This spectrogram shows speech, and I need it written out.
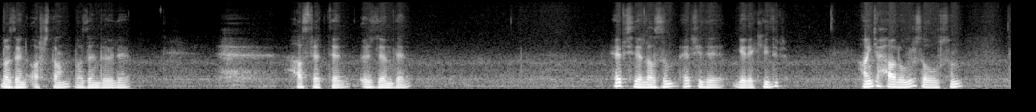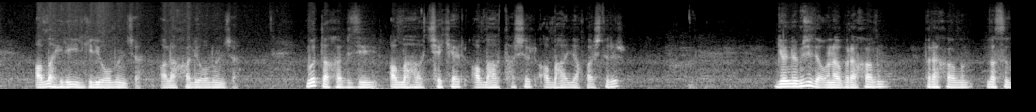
Bazen aşktan, bazen böyle hasretten, özlemden. Hepsi de lazım, hepsi de gereklidir. Hangi hal olursa olsun, Allah ile ilgili olunca, alakalı olunca, mutlaka bizi Allah'a çeker, Allah'a taşır, Allah'a yaklaştırır. Gönlümüzü de ona bırakalım, bırakalım. Nasıl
